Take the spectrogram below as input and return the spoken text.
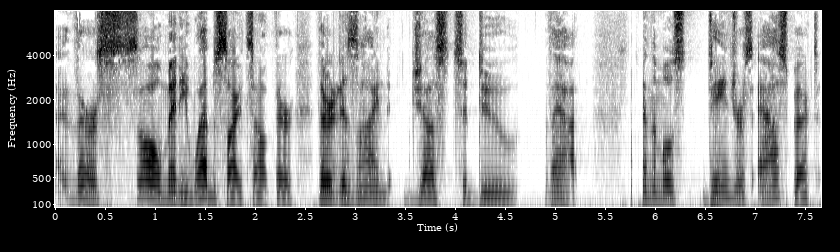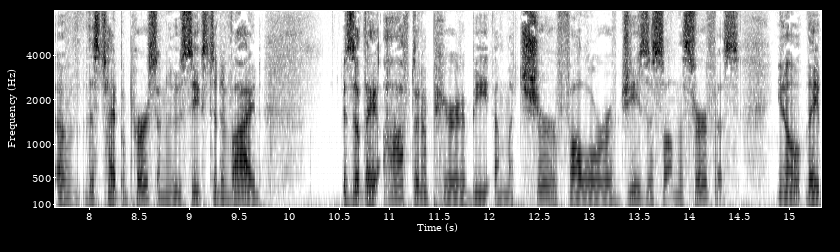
There are so many websites out there that are designed just to do that. And the most dangerous aspect of this type of person who seeks to divide is that they often appear to be a mature follower of Jesus on the surface. You know, they,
